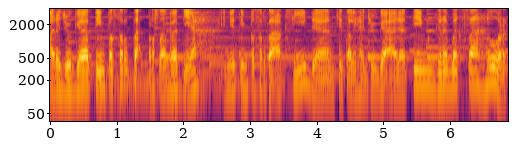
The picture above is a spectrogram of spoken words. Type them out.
ada juga tim peserta, persahabat ya. Ini tim peserta aksi dan kita lihat juga ada tim gerebek sahur.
